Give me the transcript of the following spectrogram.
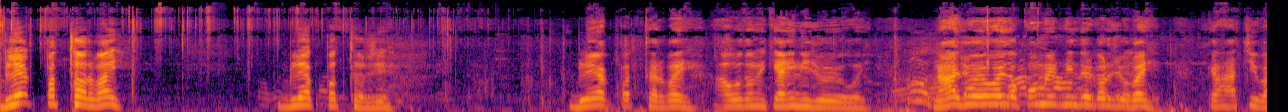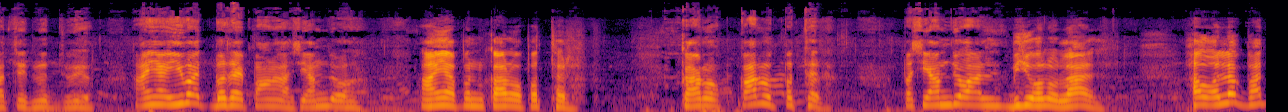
બ્લેક પથ્થર, ભાઈ. બ્લેક પથ્થર છે. બ્લેક પથ્થર, ભાઈ. આવો તમે ક્યાંય નહીં જોયો હોય? ના જોયો હોય તો કોમેન્ટની અંદર કરજો, ભાઈ, કે સાચી વાત છે નથી જોયો. અહીંયા એવા જ બધા પાણા છે, આમ જો. અહીંયા પણ કાળો પથ્થર. કાળો કાળો જ પથ્થર. પછી આમ જો આ બીજો ઓલો લાલ. હાવ અલગ ભાત,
